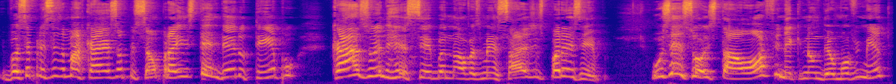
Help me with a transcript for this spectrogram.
E você precisa marcar essa opção para estender o tempo caso ele receba novas mensagens. Por exemplo, o sensor está off, né, que não deu movimento,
